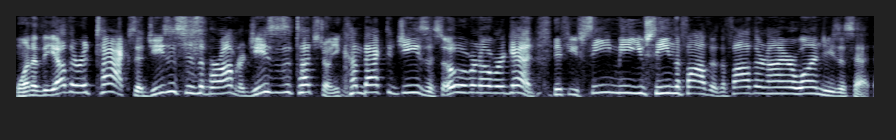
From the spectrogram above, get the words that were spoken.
one of the other attacks that Jesus is the barometer, Jesus is a touchstone. You come back to Jesus over and over again. If you've seen me, you've seen the Father. The Father and I are one, Jesus said.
